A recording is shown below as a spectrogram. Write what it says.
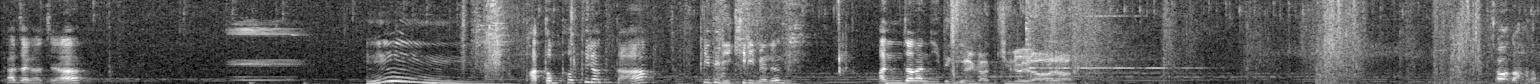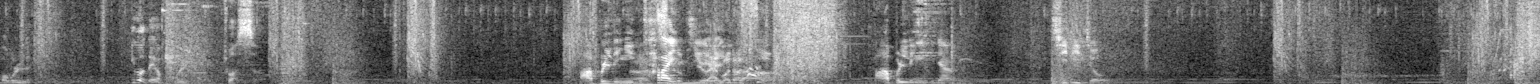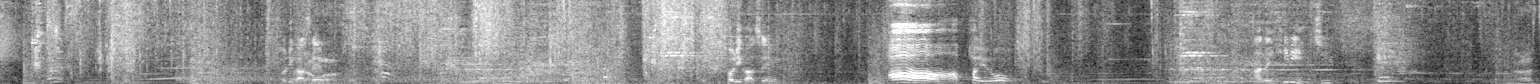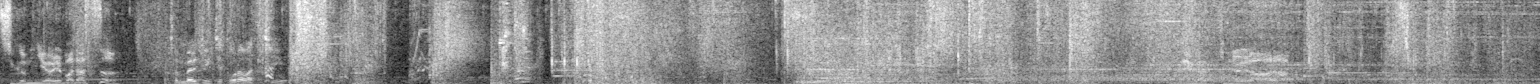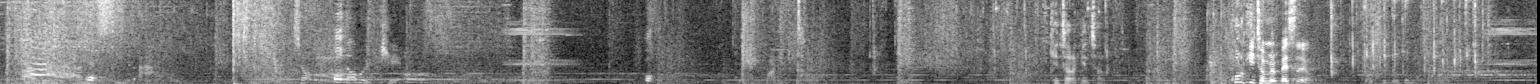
가자 가자. 음 바텀 터트렸다. 피들 2킬이면은 완전한 이득이야. 내가 길을 알아. 어나 하나 먹을래. 이거 내가 먹을래 좋았어 마블링이 나 살아있지. 열받았어. 마블링이 그냥 질이죠. 저리 가셈. 저리 가셈 아, 아 아파요. 나는 힐이 있지. 나 지금 열받았어. 전멸도 이제 돌아왔지 했습니다. 적 어? 더블킬. 괜찮아 괜찮아. 코르키 전멸 뺐어요.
